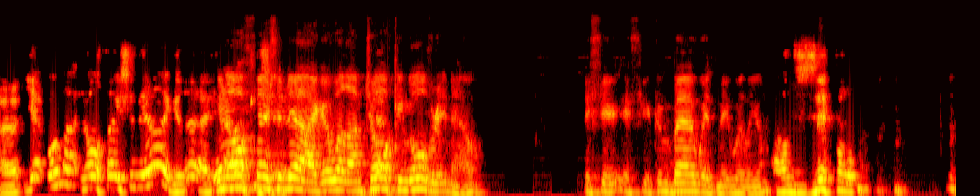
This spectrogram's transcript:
Uh, yeah, well, that north face of the Eiger there. The Yeah, north face of the Eiger. Well, I'm talking over it now. If you if you can bear with me, William. I'll zip up.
